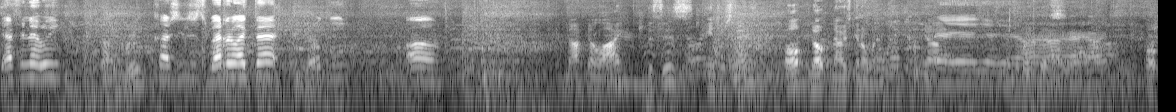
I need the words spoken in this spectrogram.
definitely. Cause he's just better like that. Loki. Uh, Not gonna lie, this is interesting. Oh nope, now he's gonna win. yeah, Yeah. yeah, yeah, yeah. Had to wait Alright, this. alright, alright. Oh,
